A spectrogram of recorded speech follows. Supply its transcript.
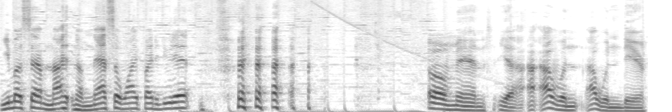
You must have NASA Wi-Fi to do that. oh man, yeah, I, I wouldn't, I wouldn't dare.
